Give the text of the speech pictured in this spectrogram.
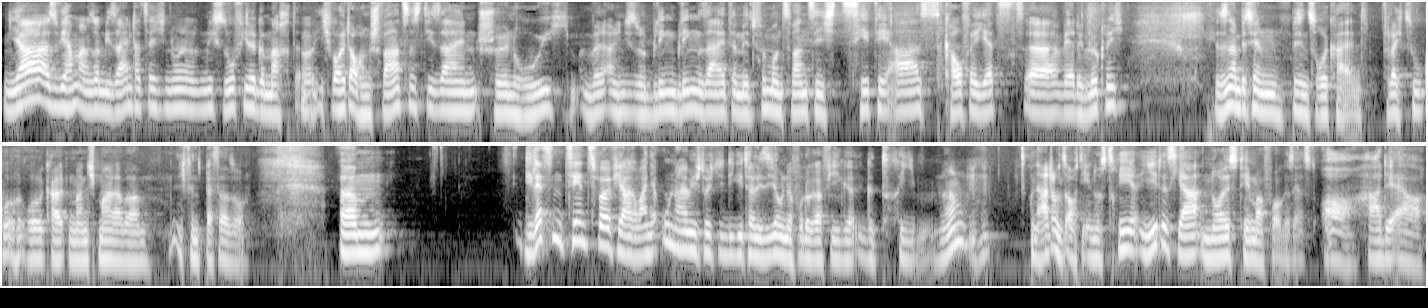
Ja, also wir haben an unserem Design tatsächlich nur nicht so viel gemacht. Mhm. Ich wollte auch ein schwarzes Design, schön ruhig. Ich will eigentlich nicht so eine Bling-Bling-Seite mit 25 CTAs, kaufe jetzt, äh, werde glücklich. Wir sind ein bisschen, bisschen zurückhaltend. Vielleicht zu zurückhaltend manchmal, aber ich finde es besser so. Ähm, die letzten 10, 12 Jahre waren ja unheimlich durch die Digitalisierung der Fotografie ge getrieben. Ne? Mhm. Und da hat uns auch die Industrie jedes Jahr ein neues Thema vorgesetzt. Oh, HDR.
